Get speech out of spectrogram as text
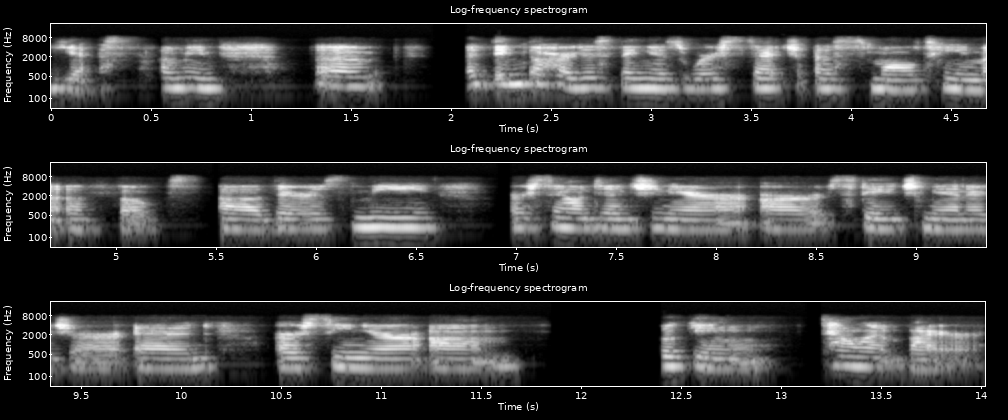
Yes. I mean, um, I think the hardest thing is we're such a small team of folks. Uh, there's me, our sound engineer, our stage manager, and our senior um, booking talent buyer.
